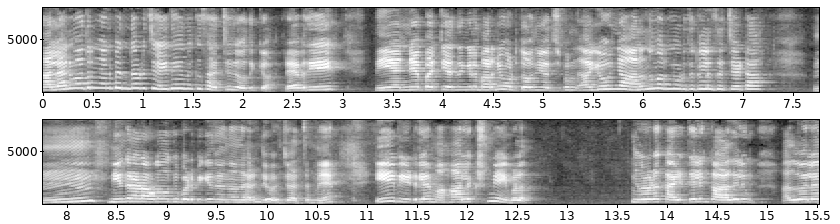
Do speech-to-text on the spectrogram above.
തല്ലാൻ മാത്രം ഞാനിപ്പോൾ എന്താ ഇവിടെ ചെയ്തേ? എന്നൊക്കെ സച്ചി ചോദിക്കുക രേവതി നീ എന്നെ പറ്റി എന്തെങ്കിലും പറഞ്ഞു കൊടുത്തോ? എന്ന് ചോദിച്ചപ്പം അയ്യോ ഞാനൊന്നും പറഞ്ഞു കൊടുത്തിട്ടില്ല സച്ചേട്ടാ. നീ എന്തിനാണ് അവളെ നോക്കി പഠിപ്പിക്കുന്നതെന്ന് നേരം ചോദിച്ചു അച്ഛമ്മേ. ഈ വീട്ടിലെ മഹാലക്ഷ്മിയാണ് ഇവൾ. ഇവളുടെ കഴുത്തിലും കാതിലും അതുപോലെ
